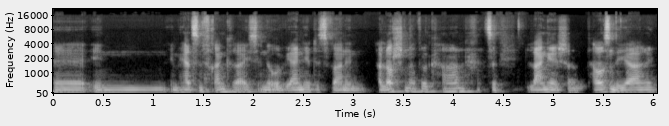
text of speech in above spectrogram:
äh, in, im Herzen Frankreichs in der Auvergne. Das war ein erloschener Vulkan, also lange schon, tausende Jahre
